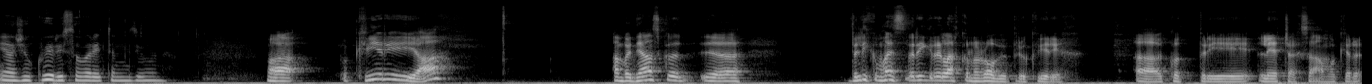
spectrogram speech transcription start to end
Ja, že okviri so verjetno izjivni. Okviri, ja, ampak dejansko eh, veliko manj stvari gre lahko na robe pri okvirih, eh, kot pri lečah samo, ker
